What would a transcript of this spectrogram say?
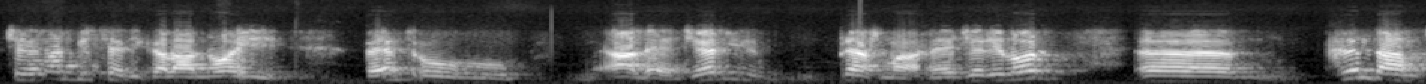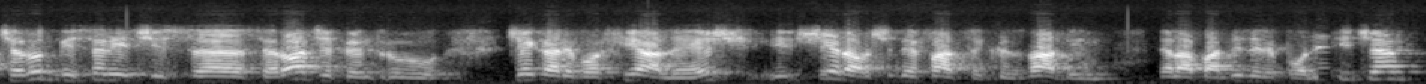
cineva în biserică la noi pentru alegeri, preajma alegerilor, când am cerut bisericii să se roage pentru cei care vor fi aleși, și erau și de față câțiva din, de la partidele politice,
